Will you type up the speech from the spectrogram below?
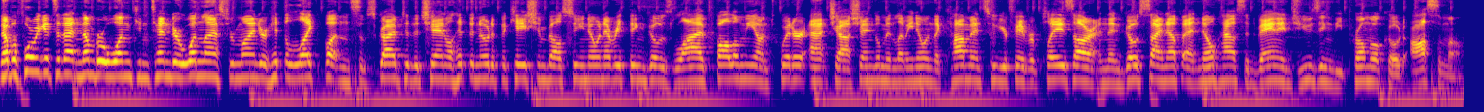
Now, before we get to that number one contender, one last reminder hit the like button, subscribe to the channel, hit the notification bell so you know when everything goes live. Follow me on Twitter at Josh Engleman. Let me know in the comments who your favorite plays are, and then go sign up at No House Advantage using the promo code AWESEMO.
